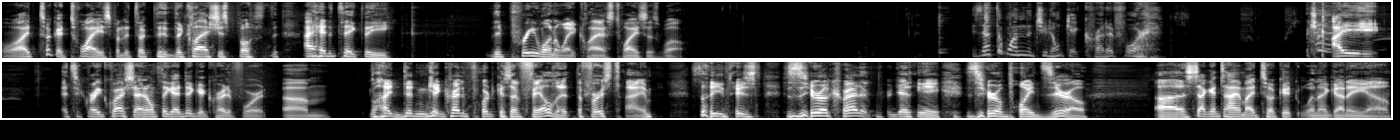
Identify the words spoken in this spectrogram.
Well, I took it twice, but it took the, the class you're I had to take the the pre 108 class twice as well. Is that the one that you don't get credit for? I it's a great question. I don't think I did get credit for it. Um well, I didn't get credit for it because I failed it the first time. So there's zero credit for getting a 0.0. Uh, the second time I took it when I got a uh,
